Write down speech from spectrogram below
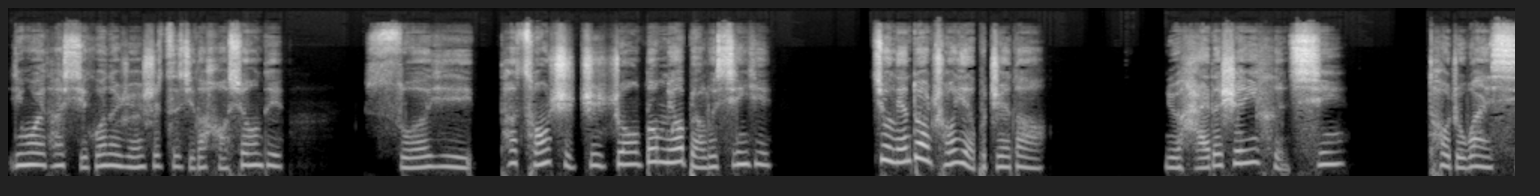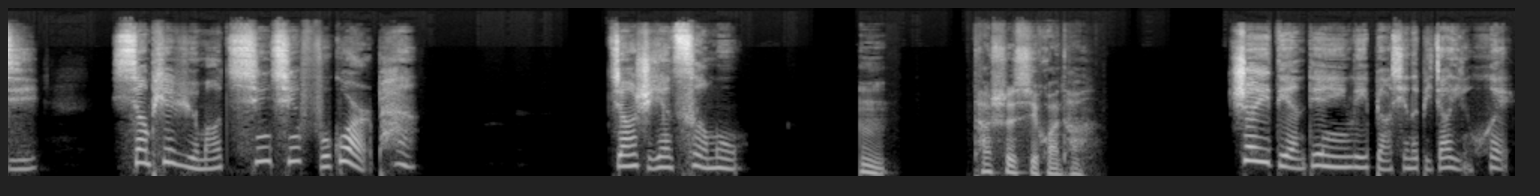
因为他喜欢的人是自己的好兄弟，所以。”他从始至终都没有表露心意，就连段宠也不知道。女孩的声音很轻，透着惋惜，像片羽毛轻轻拂过耳畔。江时宴侧目，嗯，他是喜欢他。这一点电影里表现的比较隐晦，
